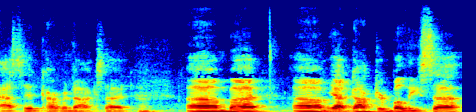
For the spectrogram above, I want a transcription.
acid, carbon dioxide. Um, but um, yeah, Dr. Belisa,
